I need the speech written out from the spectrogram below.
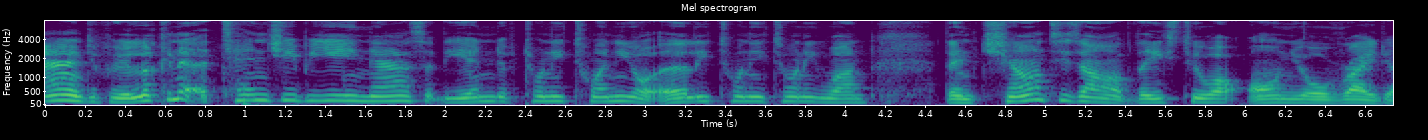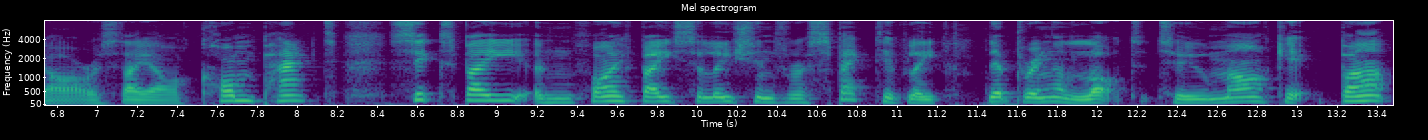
And if we're looking at a 10 GBE NAS at the end of 2020 or early 2021, then chances are these two are on your radar as they are compact 6 bay and 5 bay solutions respectively that bring a lot to market. But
